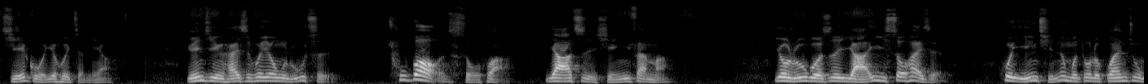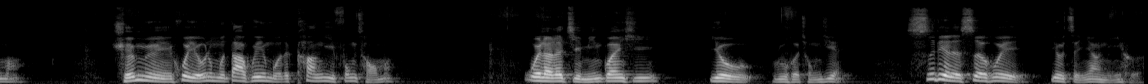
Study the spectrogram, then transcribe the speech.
结果又会怎么样？远景还是会用如此粗暴手法压制嫌疑犯吗？又如果是亚裔受害者，会引起那么多的关注吗？全美会有那么大规模的抗议风潮吗？未来的警民关系又如何重建？撕裂的社会又怎样弥合？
